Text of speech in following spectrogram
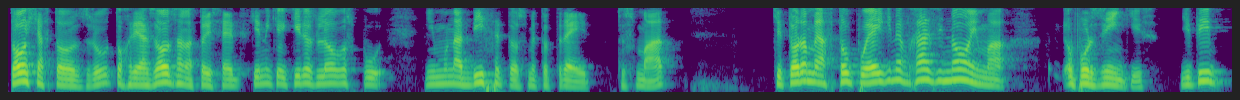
Το όχι αυτό ο Ζρου, το χρειαζόταν αυτό η Celtics και είναι και ο κύριος λόγος που ήμουν αντίθετος με το trade του Smart. Και τώρα με αυτό που έγινε βγάζει νόημα ο Πορζίνκης γιατί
